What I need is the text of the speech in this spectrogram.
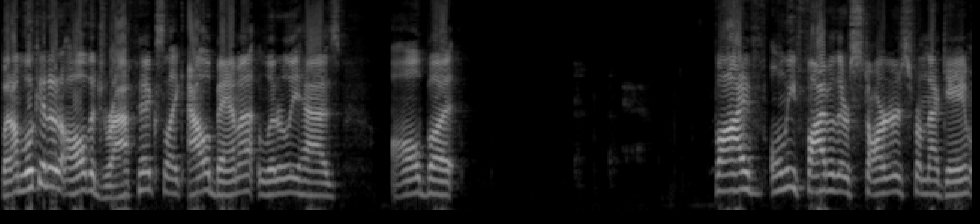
But I'm looking at all the draft picks. Like Alabama literally has all but five, only five of their starters from that game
